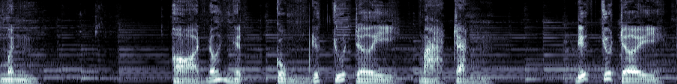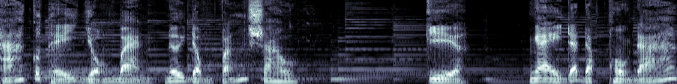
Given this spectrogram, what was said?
mình. Họ nói nghịch cùng Đức Chúa Trời mà rằng Đức Chúa Trời há có thể dọn bàn nơi đồng vắng sao? Kìa, Ngài đã đập hòn đá,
